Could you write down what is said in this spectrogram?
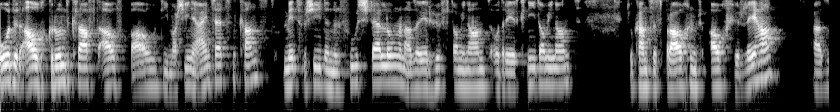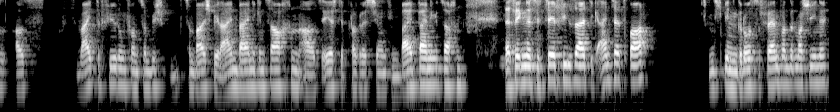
oder auch Grundkraftaufbau die Maschine einsetzen kannst mit verschiedenen Fußstellungen, also eher hüftdominant oder eher kniedominant. Du kannst es brauchen auch für Reha, also als Weiterführung von zum zum Beispiel einbeinigen Sachen, als erste Progression von beidbeinigen Sachen. Deswegen ist es sehr vielseitig einsetzbar. Und ich bin ein großer Fan von der Maschine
